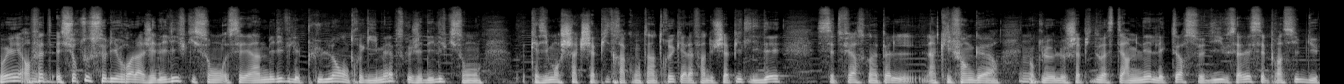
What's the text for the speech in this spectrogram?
Oui en fait et surtout ce livre là j'ai des livres qui sont c'est un de mes livres les plus lents entre guillemets parce que j'ai des livres qui sont quasiment chaque chapitre raconte un truc à la fin du chapitre l'idée c'est de faire ce qu'on appelle un cliffhanger. Mm. donc le, chapitre doit se terminer le lecteur se dit vous savez c'est le principe du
